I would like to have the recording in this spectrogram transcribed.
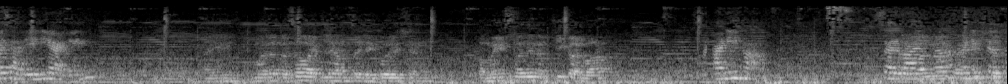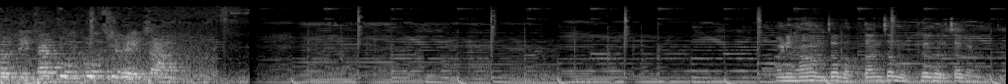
झालेली आहे. आणि तुम्हाला कसं वाटलं आमचं डेकोरेशन कमेंट्समध्ये नक्की कळवा. आणि हा सर्वांना गणेश चतुर्थीच्या खूप खूप शुभेच्छा. आणि हा आमचा भक्तांचा मुख्य घरचा गणपती.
